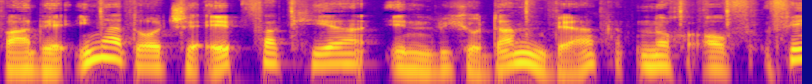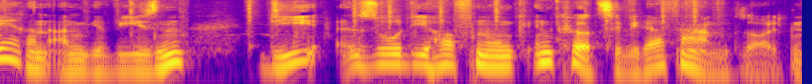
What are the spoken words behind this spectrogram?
war der innerdeutsche Elbverkehr in Lüchow-Dannenberg noch auf Fähren angewiesen, die, so die Hoffnung, in Kürze wieder fahren sollten.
